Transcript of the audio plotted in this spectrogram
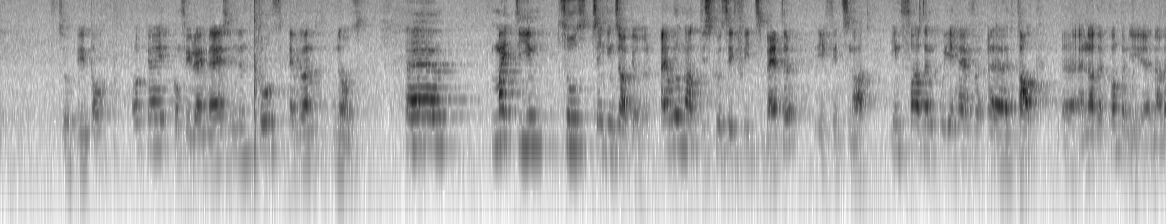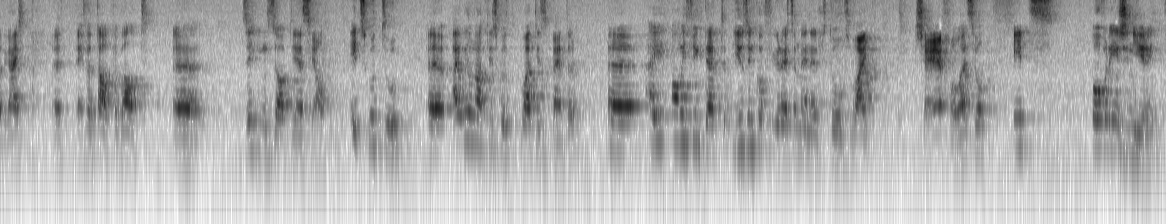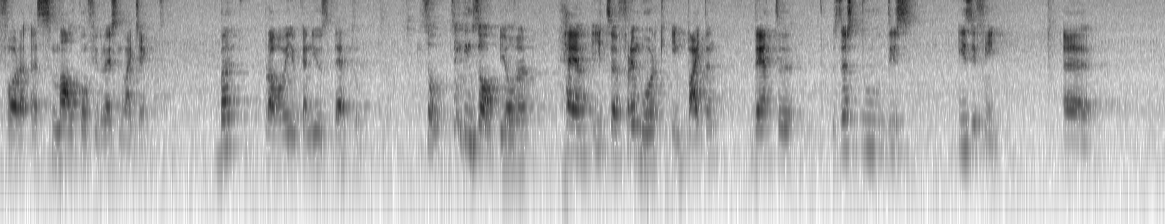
Two people. Okay, configuration management tools, everyone knows. Uh, my team chose Jenkins Job Builder. I will not discuss if it's better, if it's not. In FOSDEM we have a talk uh, another company, another guys uh, have a talk about uh, Jenkins job DSL. It's good too. Uh, I will not discuss what is better. Uh, I only think that using configuration manager tools like Chef or Ansible, it's over-engineering for a, a small configuration like Jenkins. But probably you can use that too. So Jenkins Job Builder have it's a framework in Python that uh, just do this easy thing. Uh,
